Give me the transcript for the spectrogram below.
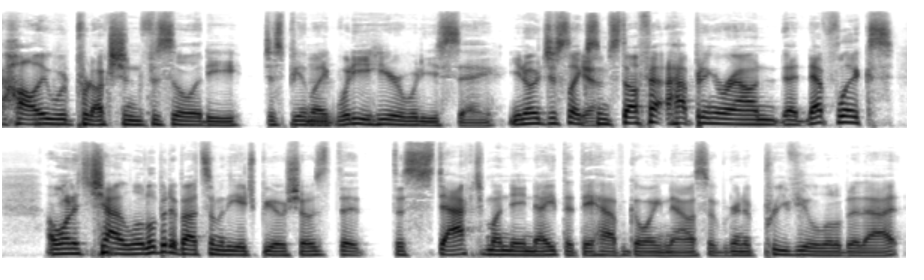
Hollywood production facility, just being like, "What do you hear? What do you say?" You know, just like Yeah. some stuff ha- happening around at Netflix. I wanted to chat a little bit about some of the HBO shows that the stacked Monday night that they have going now. So we're going to preview a little bit of that.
